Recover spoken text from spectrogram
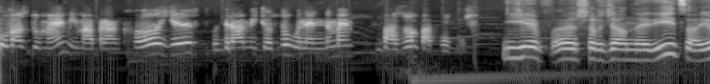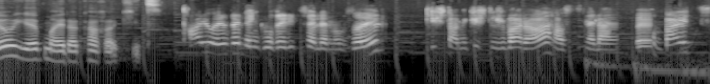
գովազդում եմ իմ ապրանքը եւ դրա միջոցով ունենում եմ բազում պատվերներ։ Եվ շրջաններից, այո, եւ մայրաքաղաքից։ Այո, եղել են գյուղերից են ուզել, ճիշտ է, մի քիչ դժվար է հասցնել այնտեղ, բայց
